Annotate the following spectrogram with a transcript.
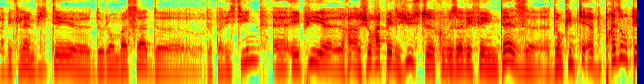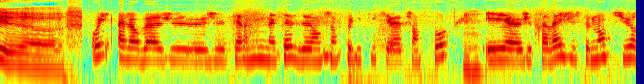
avec l'invité euh, de l'ambassade de Palestine. Euh, et puis, je rappelle juste que vous avez fait une thèse. Donc, une présentez. Oui, alors bah, je, termine ma thèse en sciences politiques à Sciences Po mhm. et je travaille justement sur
